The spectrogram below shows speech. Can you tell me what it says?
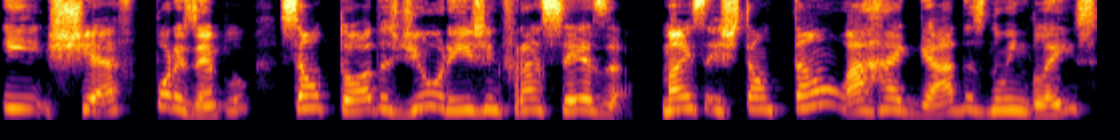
e chef, por exemplo, são todas de origem francesa, mas estão tão arraigadas no inglês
